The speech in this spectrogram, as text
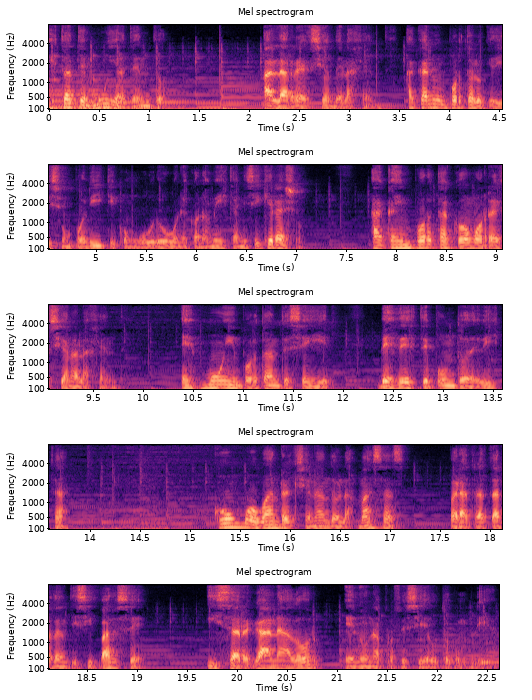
estate muy atento a la reacción de la gente. Acá no importa lo que dice un político, un gurú, un economista, ni siquiera yo. Acá importa cómo reacciona la gente. Es muy importante seguir desde este punto de vista cómo van reaccionando las masas para tratar de anticiparse y ser ganador en una profecía autocumplida.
